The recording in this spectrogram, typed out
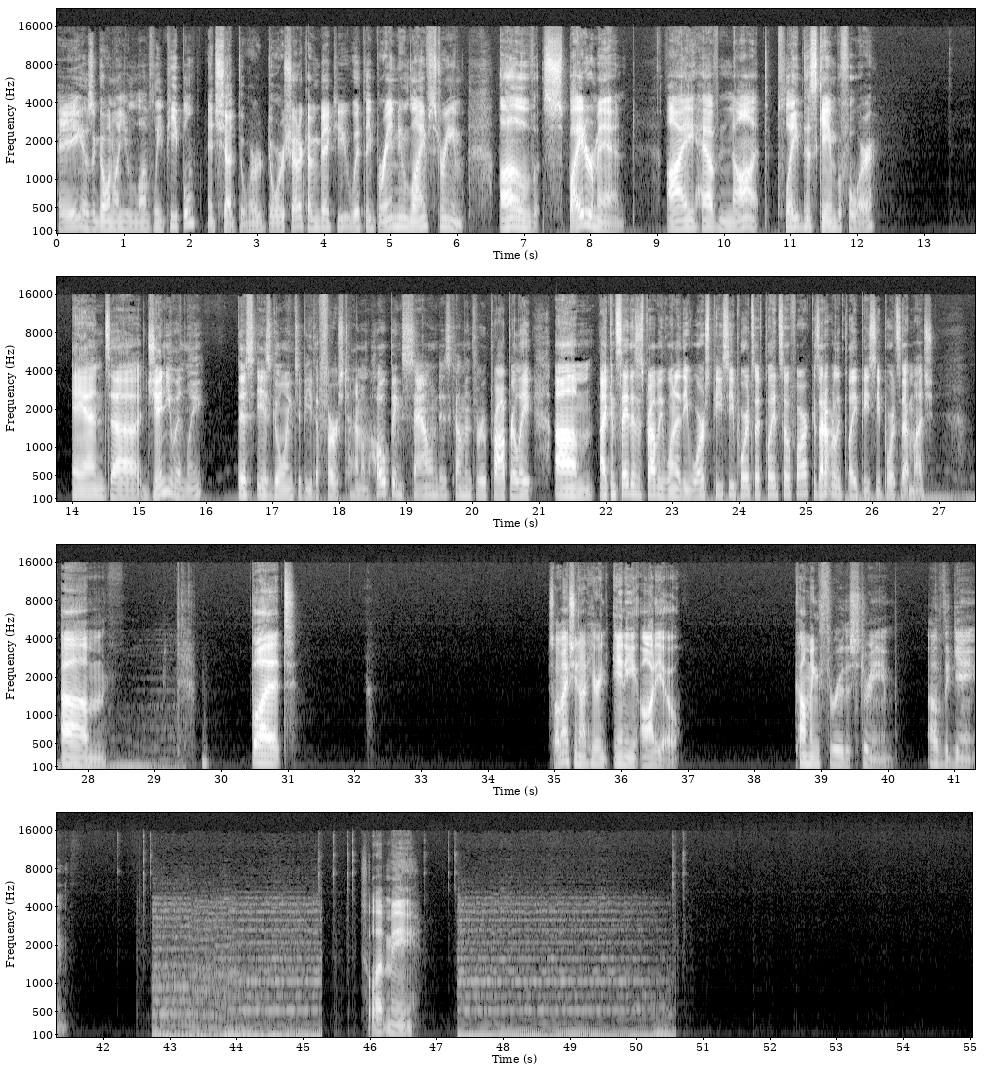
Hey, how's it going, all you lovely people? It's Shut Door, Door Shutter, coming back to you with a brand new live stream of Spider Man. I have not played this game before, and uh, genuinely, this is going to be the first time. I'm hoping sound is coming through properly. Um, I can say this is probably one of the worst PC ports I've played so far because I don't really play PC ports that much. Um, but so I'm actually not hearing any audio coming through the stream of the game. So let me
